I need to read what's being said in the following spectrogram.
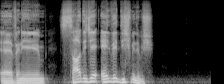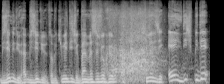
Efendim sadece el ve diş mi demiş. Bize mi diyor? Ha bize diyor tabii. Kime diyecek? Ben mesaj okuyorum. Kime diyecek? El diş bir de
